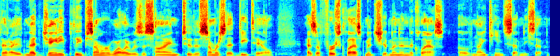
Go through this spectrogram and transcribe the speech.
that I had met Janie Plebe Summer while I was assigned to the Somerset detail as a first class midshipman in the class of 1977.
